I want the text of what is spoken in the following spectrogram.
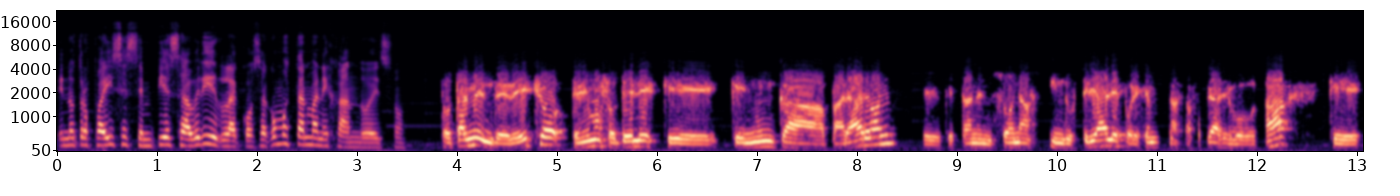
en otros países se empieza a abrir la cosa. ¿Cómo están manejando eso? Totalmente, de hecho tenemos hoteles que, que nunca pararon, eh, que están en zonas industriales, por ejemplo las afueras de Bogotá, que,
